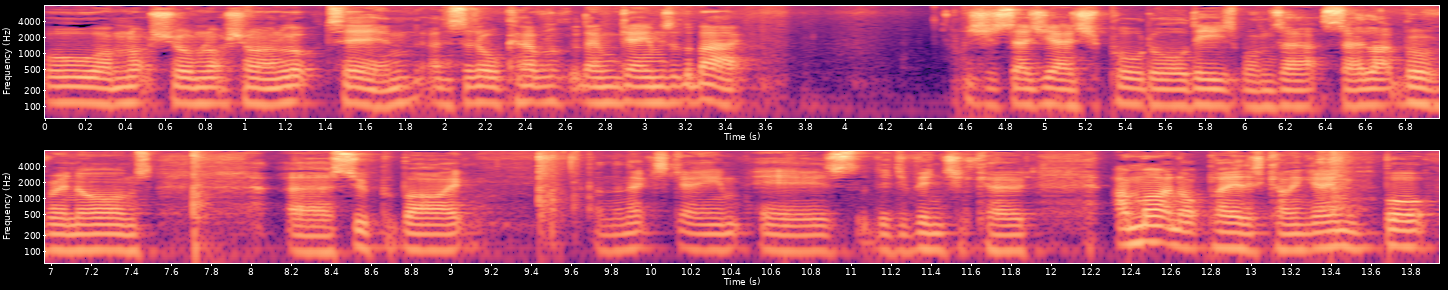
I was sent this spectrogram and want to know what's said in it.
oh, I'm not sure, I'm not sure. And I looked in and said, oh, can I look at them games at the back? And she says, yeah, and she pulled all these ones out. So, like Brother in Arms, uh, Superbike, and the next game is the Da Vinci Code. I might not play this kind of game, but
